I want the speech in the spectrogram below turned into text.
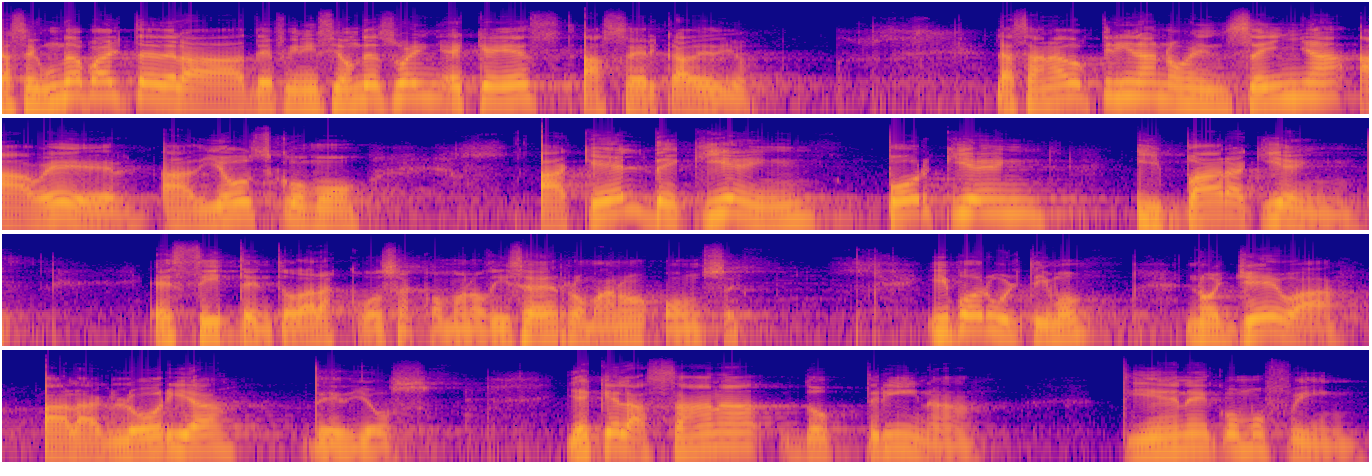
La segunda parte de la definición de Swain es que es acerca de Dios. La sana doctrina nos enseña a ver a Dios como aquel de quien, por quien y para quien existen todas las cosas, como nos dice Romanos 11. Y por último, nos lleva a la gloria de Dios. Y es que la sana doctrina tiene como fin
